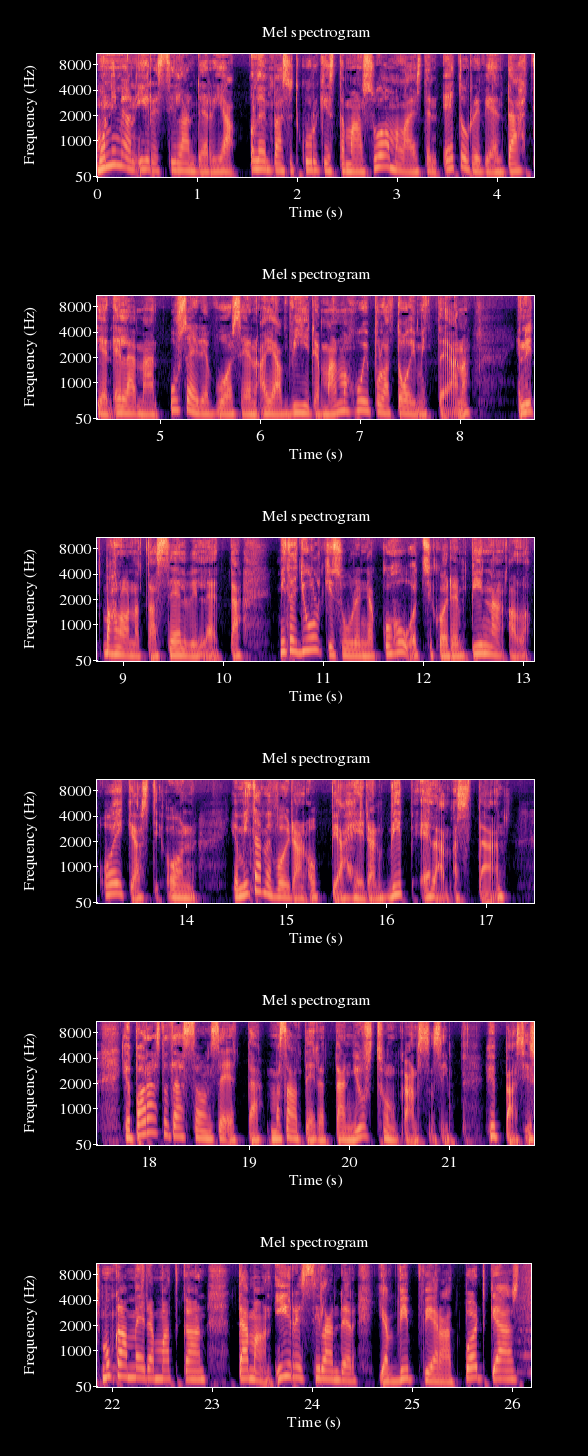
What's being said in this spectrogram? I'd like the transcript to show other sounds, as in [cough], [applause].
Mun nimi on Iris Silander ja olen päässyt kurkistamaan suomalaisten eturivien tähtien elämään useiden vuosien ajan viiden maailman huipulla toimittajana. Ja nyt mä haluan ottaa selville, että mitä julkisuuden ja kohuotsikoiden pinnan alla oikeasti on ja mitä me voidaan oppia heidän VIP-elämästään. Ja parasta tässä on se, että mä saan tehdä tämän just sun kanssasi. Hyppää siis mukaan meidän matkaan. Tämä on Iris Silander ja VIP-vieraat podcast.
